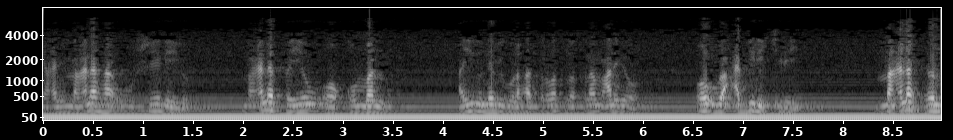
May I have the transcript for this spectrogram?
yani macnaha uu sheegayo macno fayow oo quman ayuu nebigu lahaa salawatullhi wasalaamu caleyh o oo uu cabiri jiray. Macno xun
